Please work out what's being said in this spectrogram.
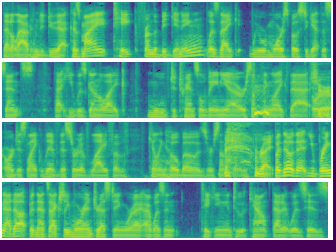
that allowed him to do that cuz my take from the beginning was like we were more supposed to get the sense that he was going to like move to Transylvania or something like that Sure. or or just like live this sort of life of killing hobos or something right but no, that you bring that up, and that's actually more interesting. Where I, I wasn't taking into account that it was his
